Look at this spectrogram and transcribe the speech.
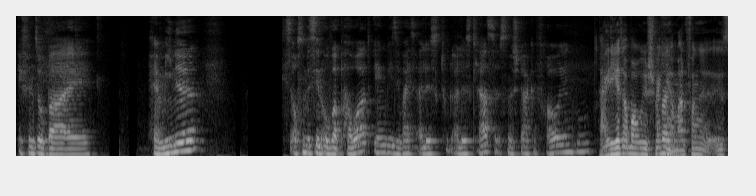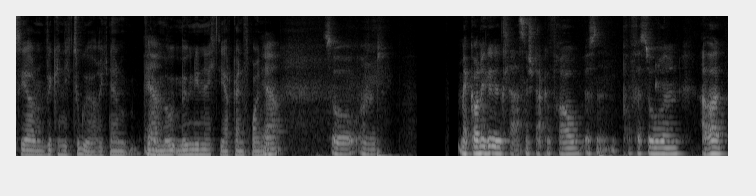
ich finde so bei Hermine, ist auch so ein bisschen overpowered irgendwie. Sie weiß alles, tut alles klar. Sie ist eine starke Frau irgendwo. Ja, die hat aber auch ihre Schwächen. Aber- Am Anfang ist sie ja wirklich nicht zugehörig. Ne? Viele Ja. mö- mögen die nicht, die hat keine Freunde. Ja. So und McGonagall, klar, ist eine starke Frau, ist eine Professorin, aber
